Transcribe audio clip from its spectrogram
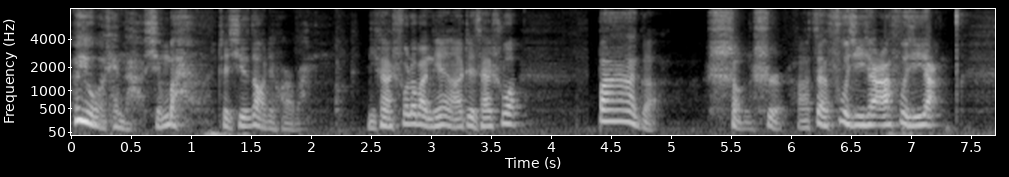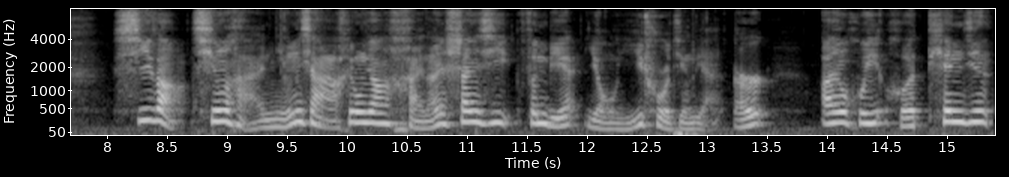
哎呦我天哪！行吧，这期就到这块吧。你看说了半天啊，这才说八个省市啊，再复习一下啊，复习一下。西藏、青海、宁夏、黑龙江、海南、山西分别有一处景点，而安徽和天津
